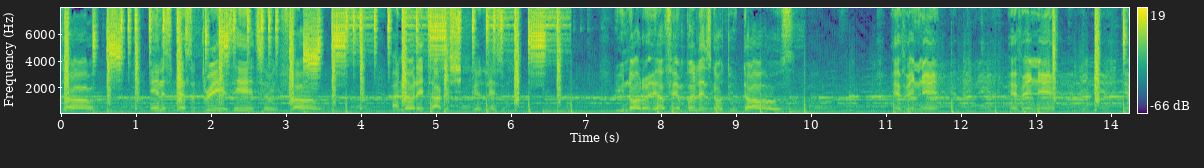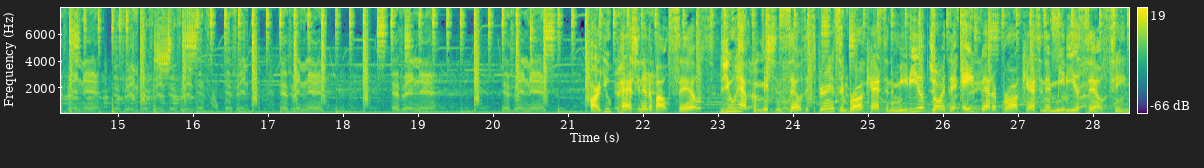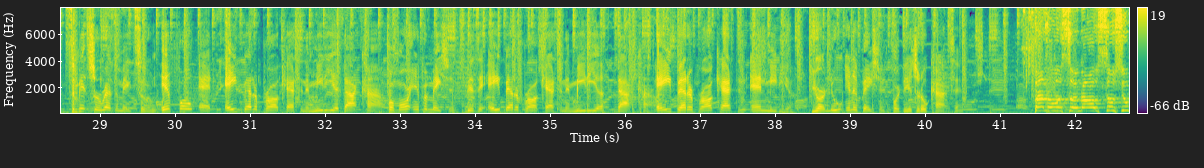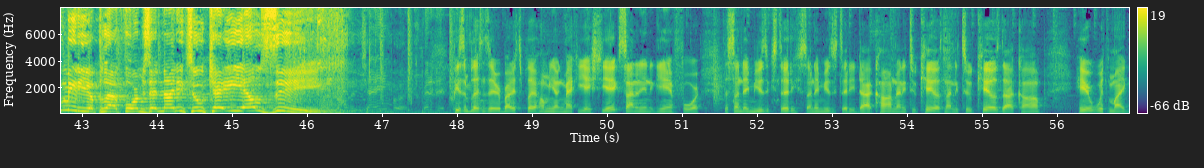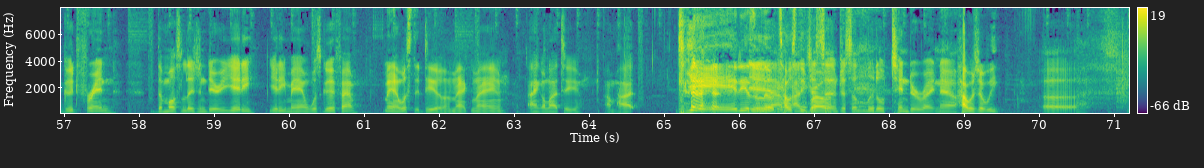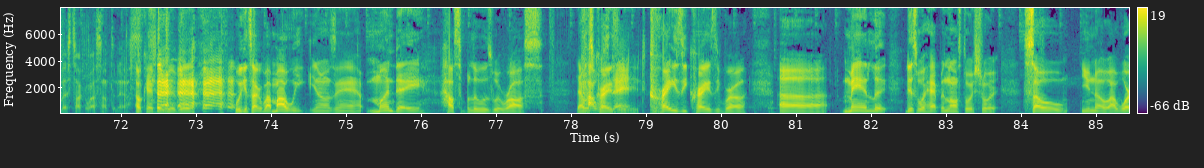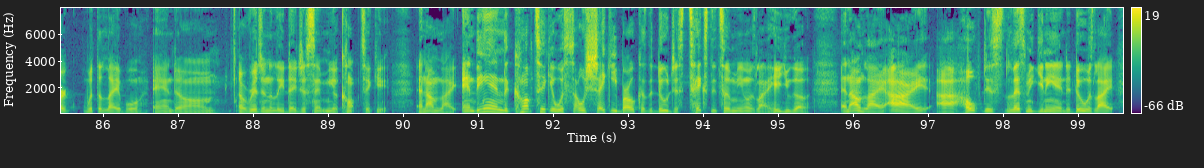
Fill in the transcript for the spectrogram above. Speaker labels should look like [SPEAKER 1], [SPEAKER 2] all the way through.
[SPEAKER 1] store. Inexpensive threads here to the floor. I know they talking shit, but listen. You know the FM bullets go through doors. Every in, every in, every in, every every every every every in, every in, every in.
[SPEAKER 2] Are you passionate about sales? Do you have commission sales experience in broadcasting and media? Join the A Better Broadcasting and Media sales team. Submit your resume to info at abetterbroadcastingandmedia.com. For more information, visit abetterbroadcastingandmedia.com. A Better Broadcasting and Media, your new innovation for digital content.
[SPEAKER 3] Follow us on all social media platforms at 92KELZ.
[SPEAKER 4] Peace and blessings, everybody. It's the player homie Young Mackie HTX signing in again for the Sunday Music Study, SundayMusicStudy.com, 92kills, 92kills.com. Here with my good friend, the most legendary Yeti. Yeti, man, what's good, fam?
[SPEAKER 5] Man, what's the deal, Mac, man?
[SPEAKER 4] I ain't gonna lie to you. I'm hot.
[SPEAKER 5] Yeah, it is a little
[SPEAKER 4] I'm-
[SPEAKER 5] toasty,
[SPEAKER 4] I'm
[SPEAKER 5] bro.
[SPEAKER 4] Just, I'm just a little tender right now.
[SPEAKER 5] How was your week?
[SPEAKER 4] Uh, let's talk about something else.
[SPEAKER 5] Okay, big, big, big. we can talk about my week. You know what I'm saying? Monday, House of Blues with Ross. That was
[SPEAKER 4] How was
[SPEAKER 5] crazy.
[SPEAKER 4] that?
[SPEAKER 5] Crazy, crazy, bro. Uh, man, look, this what happened. Long story short. So, you know, I work with the label, and um, originally they just sent me a comp ticket. And I'm like, and then the comp ticket was so shaky, bro, because the dude just texted to me and was like, here you go. And I'm like, all right, I hope this lets me get in. The dude was like,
